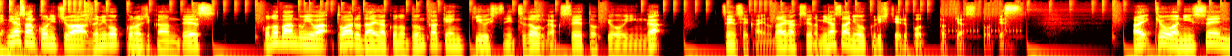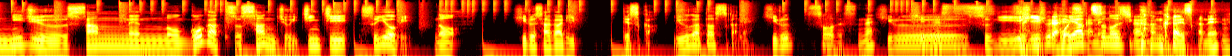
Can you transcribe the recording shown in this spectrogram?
い、皆さんこんにちは。ゼミごっこの時間です。この番組は、とある大学の文化研究室に集う学生と教員が、全世界の大学生の皆さんにお送りしているポッドキャストです。はい、今日は2023年の5月31日水曜日の昼下がりですか？夕方ですかね？昼、そうですね。昼昼過ぎ、過ぎぐらいですかねおやつの時間ぐらいですかね。うん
